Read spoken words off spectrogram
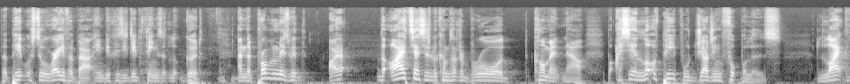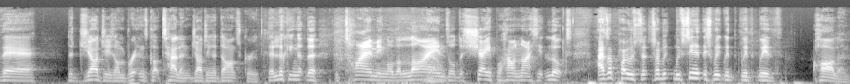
but people still rave about him because he did things that look good. And the problem is with I, the eye test has become such a broad comment now, but I see a lot of people judging footballers like they're the judges on Britain's Got Talent judging a dance group. They're looking at the, the timing or the lines or the shape or how nice it looks, as opposed to. So we, we've seen it this week with with with Haaland.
